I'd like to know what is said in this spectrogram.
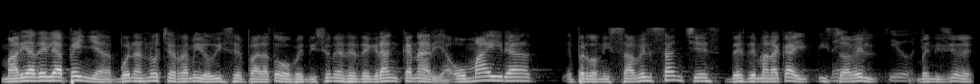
María Delia Peña, buenas noches Ramiro, dice para todos, bendiciones desde Gran Canaria. Omaira, eh, perdón, Isabel Sánchez desde Maracay. Isabel, Bendiciones. bendiciones.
